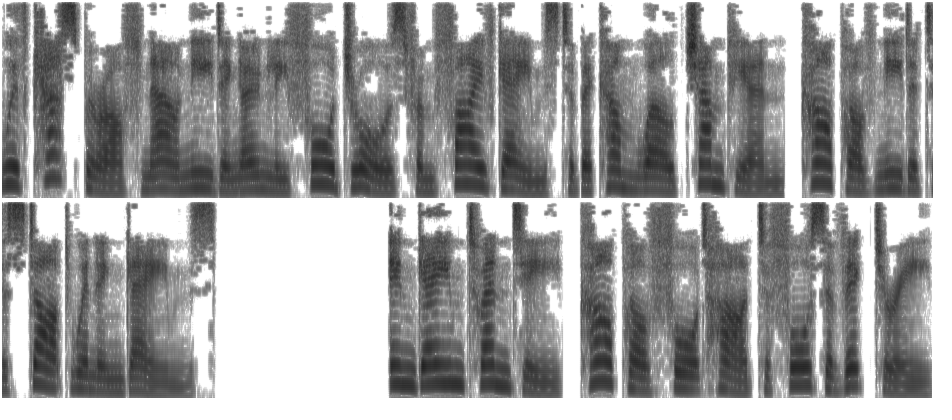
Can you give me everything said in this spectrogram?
With Kasparov now needing only four draws from five games to become world champion, Karpov needed to start winning games. In Game 20, Karpov fought hard to force a victory,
